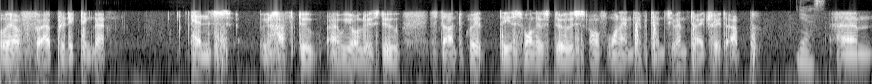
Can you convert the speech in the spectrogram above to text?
way of uh, predicting that. Hence, we have to, uh, we always do, start with the smallest dose of one antihypertensive and titrate up. Yes. Um,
